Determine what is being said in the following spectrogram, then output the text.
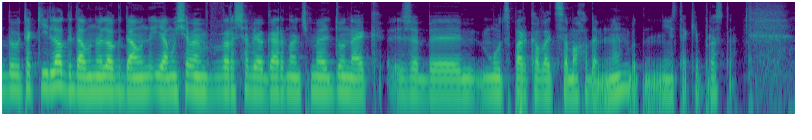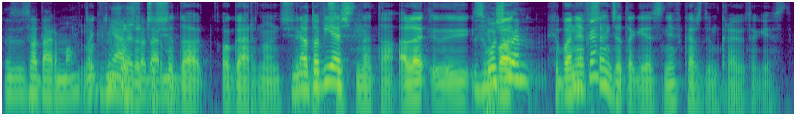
był taki lockdown, lockdown, ja musiałem w Warszawie ogarnąć meldunek, żeby móc parkować samochodem, nie? Bo to nie jest takie proste. Za darmo, No tak w miarę za rzeczy darmo. się da ogarnąć No to wiesz, przez neta, ale yy, chyba, Złożyłem... chyba nie Mogę? wszędzie tak jest, nie w każdym kraju tak jest.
